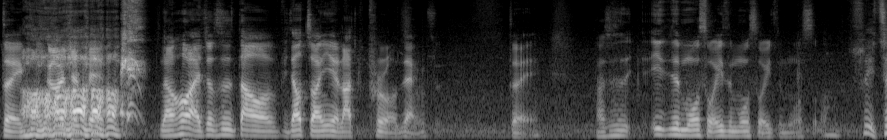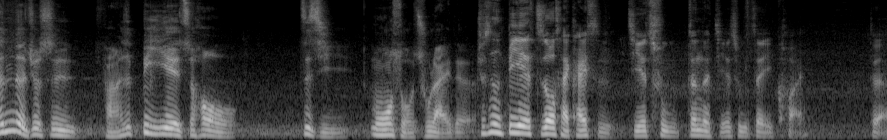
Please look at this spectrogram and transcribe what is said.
对，，GarageBand，然后后来就是到比较专业的 Logic Pro 这样子，对，然后就是一直摸索，一直摸索，一直摸索。所以真的就是反而是毕业之后自己摸索出来的。就是毕业之后才开始接触，真的接触这一块，对啊。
